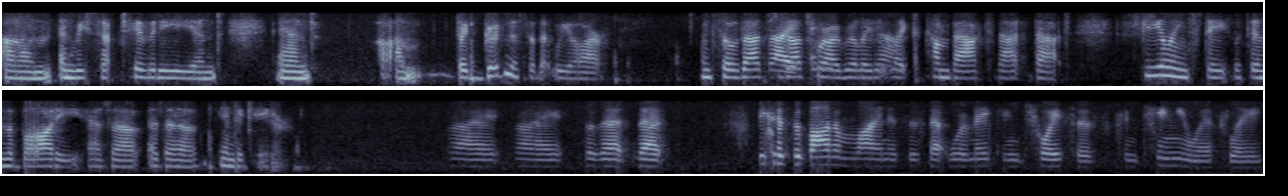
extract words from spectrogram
um, and receptivity and and um, the goodness of that we are and so that's Right. that's where I really Yeah. like to come back to that that feeling state within the body as a as a indicator Right, right. So that that because the bottom line is is that we're making choices continuously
